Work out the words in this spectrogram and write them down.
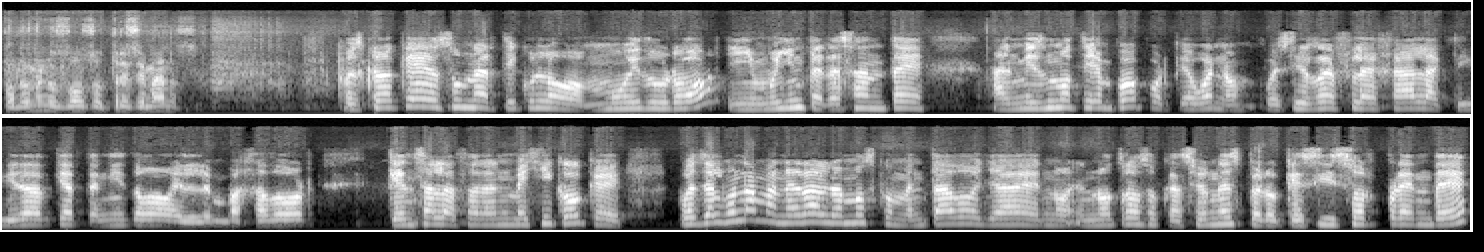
por lo menos dos o tres semanas. Pues creo que es un artículo muy duro y muy interesante al mismo tiempo porque, bueno, pues sí refleja la actividad que ha tenido el embajador Ken Salazar en México, que pues de alguna manera lo hemos comentado ya en, otras ocasiones, pero que sí sorprende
